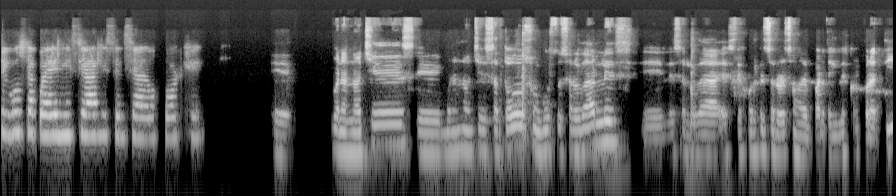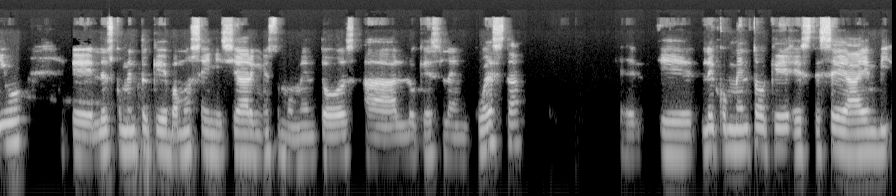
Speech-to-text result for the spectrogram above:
Si gusta, puede iniciar, licenciado Jorge. Eh, buenas noches, eh, buenas noches a todos, un gusto saludarles. Eh, les saluda este Jorge Sororzano de parte de Inglés Corporativo. les comento que vamos a iniciar en estos momentos a lo que es la encuesta. le comento que este sea envi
